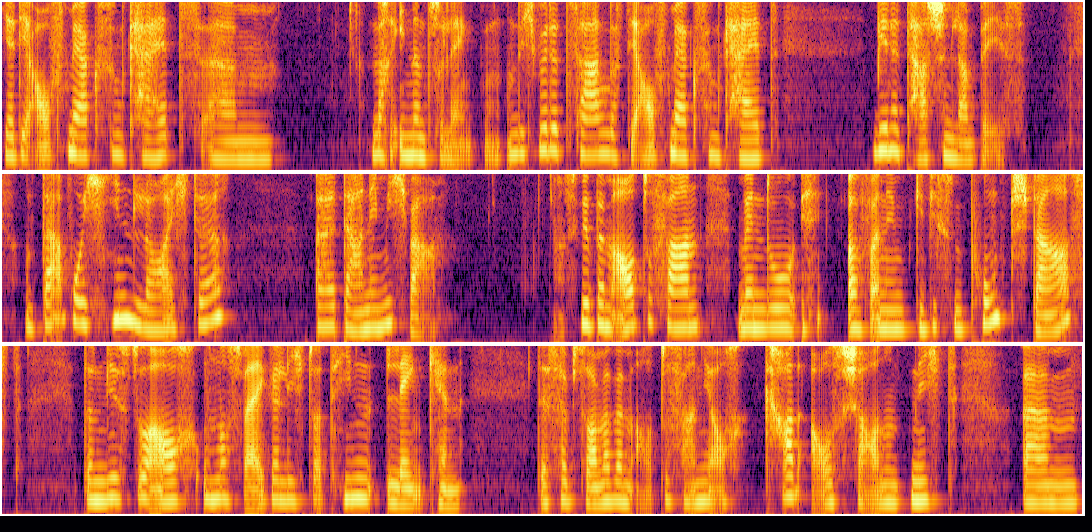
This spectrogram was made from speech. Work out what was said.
ja, die Aufmerksamkeit ähm, nach innen zu lenken. Und ich würde sagen, dass die Aufmerksamkeit wie eine Taschenlampe ist. Und da, wo ich hinleuchte, äh, da nehme ich wahr. Das ist wie beim Autofahren, wenn du auf einem gewissen Punkt starrst, dann wirst du auch unausweigerlich dorthin lenken. Deshalb soll man beim Autofahren ja auch geradeaus schauen und nicht ähm,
